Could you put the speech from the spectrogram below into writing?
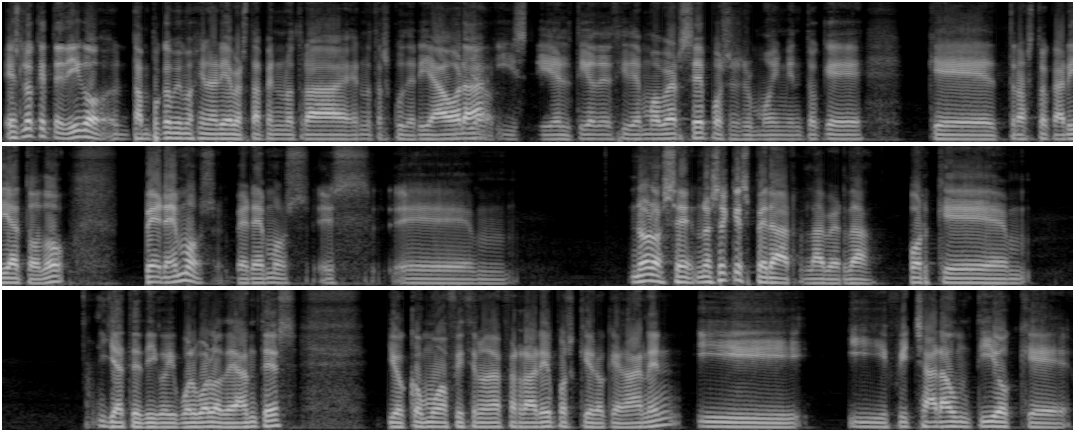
Es lo que te digo. Tampoco me imaginaría Verstappen en otra, en otra escudería ahora. Y si el tío decide moverse, pues es un movimiento que, que trastocaría todo. Veremos, veremos. Es. Eh, no lo sé, no sé qué esperar, la verdad. Porque. Ya te digo, y vuelvo a lo de antes. Yo, como aficionado de Ferrari, pues quiero que ganen. Y, y fichar a un tío que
